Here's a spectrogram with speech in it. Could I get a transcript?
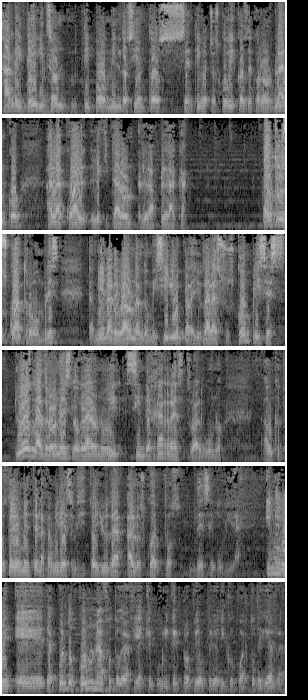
Harley Davidson tipo 1200 centímetros cúbicos de color blanco, a la cual le quitaron la placa. Otros cuatro hombres también arribaron al domicilio para ayudar a sus cómplices. Los ladrones lograron huir sin dejar rastro alguno aunque posteriormente la familia solicitó ayuda a los cuerpos de seguridad. Y mire, eh, de acuerdo con una fotografía que publica el propio periódico Cuarto de Guerra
